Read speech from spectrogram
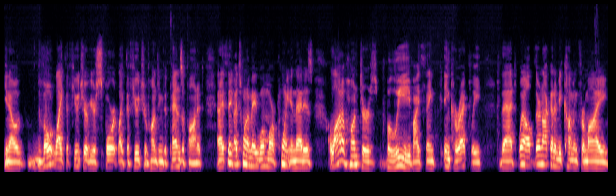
you know, vote like the future of your sport, like the future of hunting depends upon it. And I think I just want to make one more point, and that is a lot of hunters believe, I think incorrectly, that, well, they're not going to be coming for my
